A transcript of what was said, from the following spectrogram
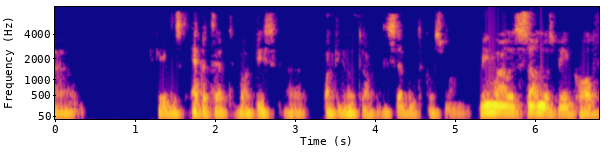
uh, gave this epithet to Bhakti, uh, Bhaktivinoda Thakur, the seventh Goswami. Meanwhile, his son was being called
